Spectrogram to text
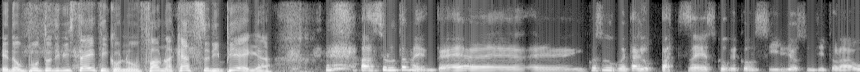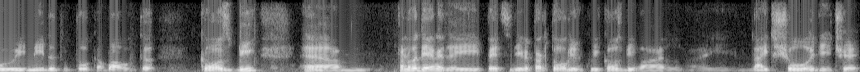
e da un punto di vista etico non fa una cazzo di piega. Assolutamente, è- è- in questo documentario pazzesco che consiglio, si intitola We Need to Talk About Cosby, ehm, fanno vedere dei pezzi di repertorio in cui Cosby va ai night show e dice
